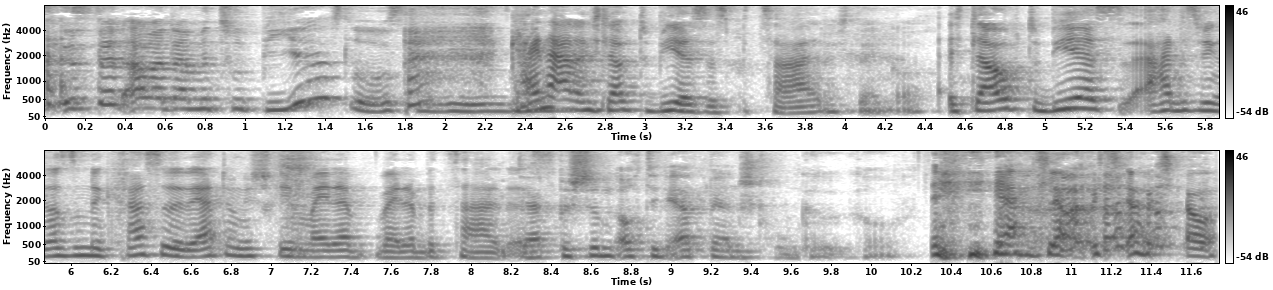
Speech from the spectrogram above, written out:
Was ist denn aber da mit Tobias los gewesen? Keine Ahnung, ich glaube, Tobias ist bezahlt. Ich denke auch. Ich glaube, Tobias hat deswegen auch so eine krasse Bewertung geschrieben, weil er, weil er bezahlt Der hat ist. bestimmt auch den Erdbeerenstrunke gekauft. ja, glaube ich, glaube ich auch.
